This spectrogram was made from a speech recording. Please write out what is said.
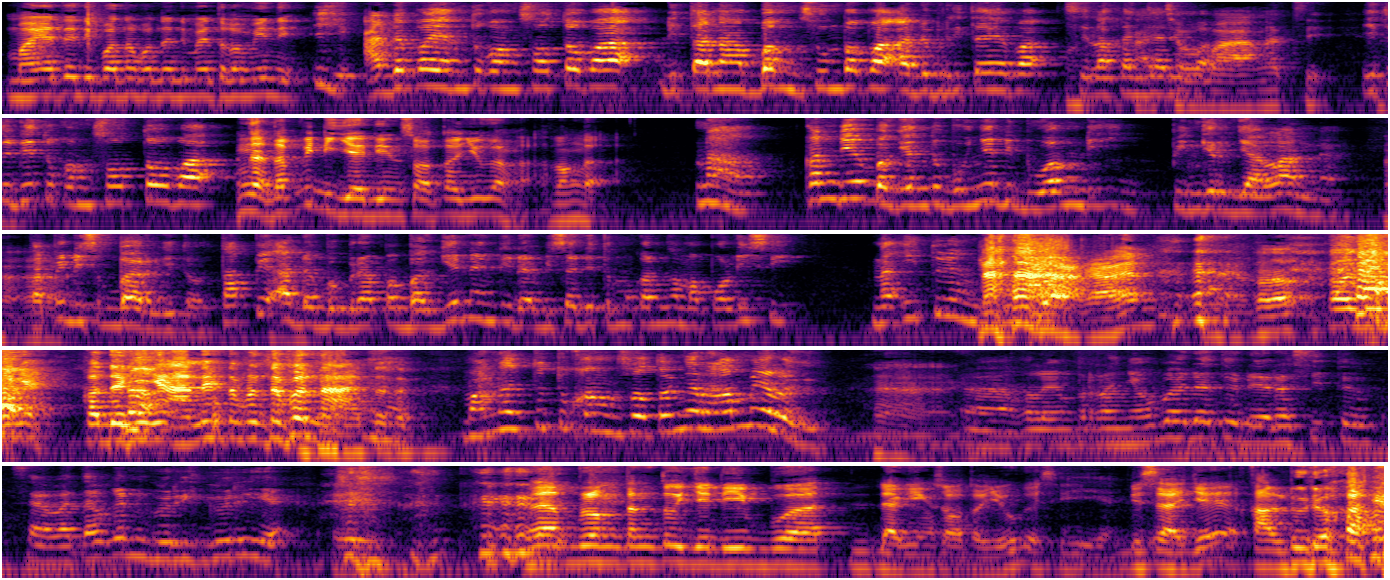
mayatnya dipotong-potong di Metro Mini Ih, ada Pak yang tukang soto, Pak, di Tanah Abang. Sumpah, Pak, ada beritanya, Pak. Silakan cari, kacau Pak. banget sih Itu dia tukang soto, Pak. Enggak, tapi dijadiin soto juga nggak? Apa enggak? Nah, kan dia bagian tubuhnya dibuang di pinggir jalan ya. Tapi disebar gitu. Tapi ada beberapa bagian yang tidak bisa ditemukan sama polisi. Nah, itu yang Nah, kan? nah, kalau kalau dagingnya kalau dagingnya aneh teman-teman. Nah itu tuh. Mana itu tukang sotonya rame lagi. Nah, Nah, kalau yang pernah nyoba ada tuh daerah situ. Siapa tahu kan gurih-gurih ya. Nggak, belum tentu jadi buat daging soto juga sih. Iya. Bisa aja kaldu doang.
